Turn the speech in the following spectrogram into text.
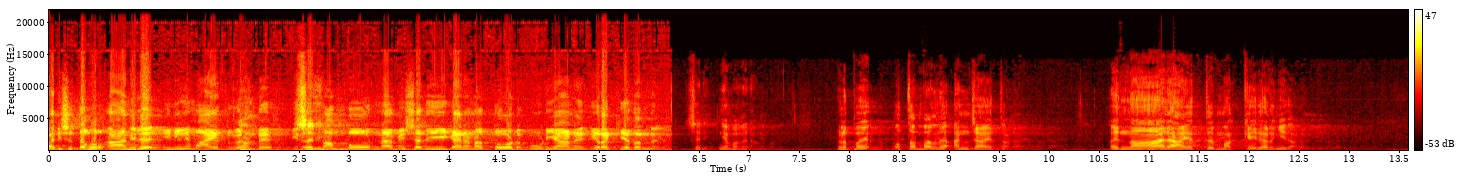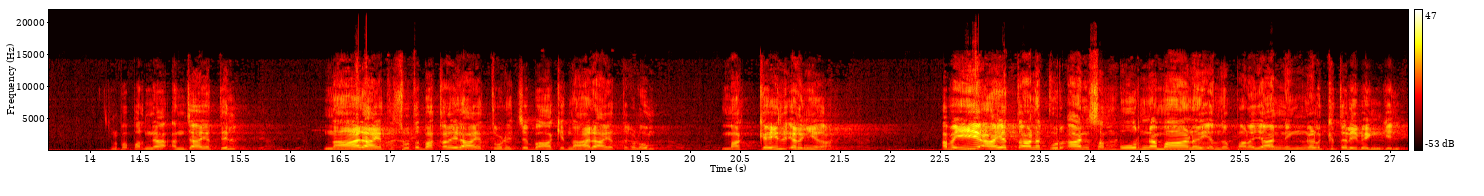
പരിശുദ്ധ ഖുർആാനിൽ ഇനിയും ആയത്തുകളുണ്ട്. ഇത് സമ്പൂർണ വിശദീകരണത്തോടു കൂടിയാണ് ഇറക്കിയതെന്ന്. ശരി ഞാൻ പറഞ്ഞുതരാം. നിങ്ങളിപ്പോൾ മൊത്തം പറഞ്ഞത് അഞ്ചായത്താണ്. അത് നാലായത്ത് മക്കയിൽ ഇറങ്ങിയതാണ്. നിങ്ങളിപ്പോൾ പറഞ്ഞ അഞ്ചായത്തിൽ നാലായത്ത് സൂത്ത് ബക്കറയിൽ ആയത്തൊഴിച്ച് ബാക്കി നാലായത്തുകളും മക്കയിൽ ഇറങ്ങിയതാണ്. അപ്പോൾ ഈ ആയത്താണ് ഖുർആൻ സമ്പൂർണമാണ് എന്ന് പറയാൻ നിങ്ങൾക്ക് തെളിവെങ്കിൽ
